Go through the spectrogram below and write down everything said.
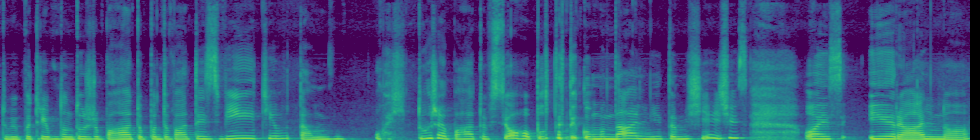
Тобі потрібно дуже багато подавати звітів, там ой, дуже багато всього, платити комунальні, там ще щось. Ось, і реально.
